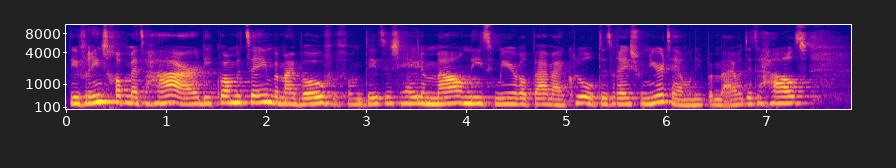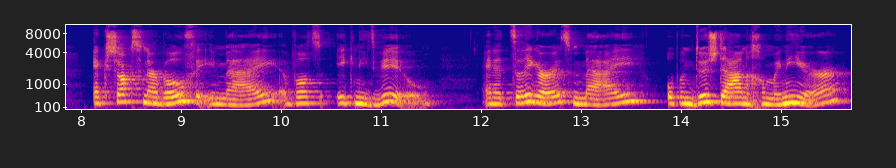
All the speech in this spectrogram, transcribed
die vriendschap met haar, die kwam meteen bij mij boven. Van dit is helemaal niet meer wat bij mij klopt. Dit resoneert helemaal niet bij mij. Want dit haalt exact naar boven in mij wat ik niet wil. En het triggert mij op een dusdanige manier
